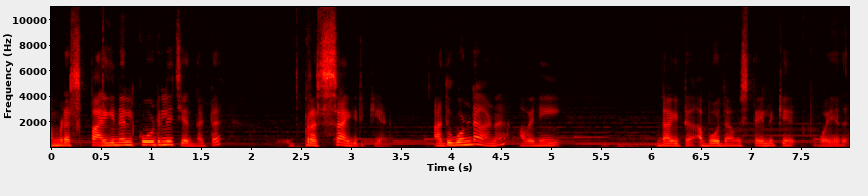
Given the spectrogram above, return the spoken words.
നമ്മുടെ സ്പൈനൽ കോഡിൽ ചെന്നിട്ട് പ്രസ്സായിരിക്കുകയാണ്. അതുകൊണ്ടാണ് അവൻ ഈ ഇതായിട്ട് അബോധാവസ്ഥയിലേക്ക് പോയത്.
